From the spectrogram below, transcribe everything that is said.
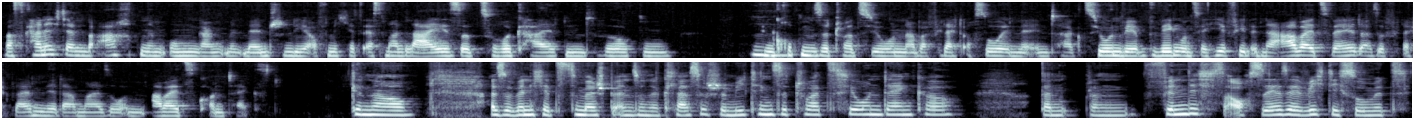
Was kann ich denn beachten im Umgang mit Menschen, die auf mich jetzt erstmal leise, zurückhaltend wirken? In mhm. Gruppensituationen, aber vielleicht auch so in der Interaktion. Wir bewegen uns ja hier viel in der Arbeitswelt, also vielleicht bleiben wir da mal so im Arbeitskontext. Genau. Also wenn ich jetzt zum Beispiel an so eine klassische Meetingsituation denke, dann, dann finde ich es auch sehr, sehr wichtig, so mit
